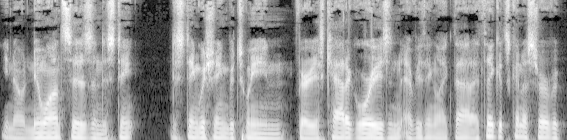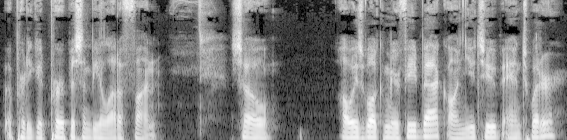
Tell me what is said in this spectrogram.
you know, nuances and distinct distinguishing between various categories and everything like that. I think it's going to serve a, a pretty good purpose and be a lot of fun. So, always welcome your feedback on YouTube and Twitter.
